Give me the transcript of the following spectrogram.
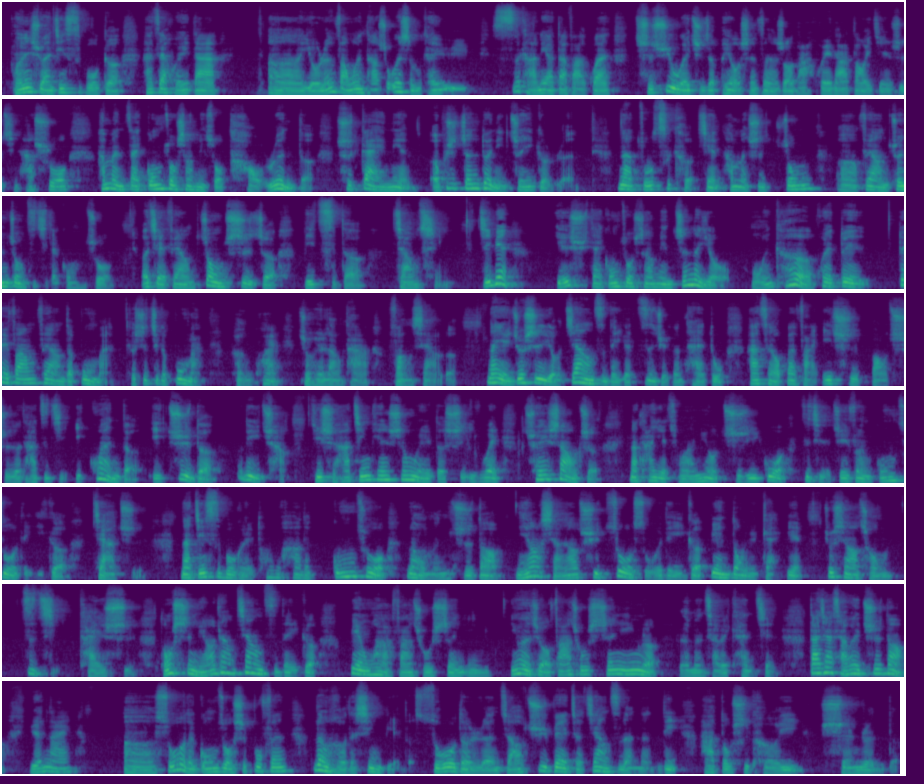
我很喜欢金斯伯格，他在回答，呃，有人访问他说为什么可以与斯卡利亚大法官持续维持着朋友身份的时候，他回答到一件事情，他说他们在工作上面所讨论的是概念，而不是针对你这一个人。那由此可见，他们是尊呃非常尊重自己的工作，而且非常重视着彼此的交情，即便也许在工作上面真的有某一刻会对对方非常的不满，可是这个不满。很快就会让他放下了，那也就是有这样子的一个自觉跟态度，他才有办法一直保持着他自己一贯的一致的立场。即使他今天身为的是一位吹哨者，那他也从来没有质疑过自己的这份工作的一个价值。那金斯伯格也通过他的工作，让我们知道，你要想要去做所谓的一个变动与改变，就是要从自己开始。同时，你要让这样子的一个变化发出声音，因为只有发出声音了，人们才会看见，大家才会知道，原来，呃，所有的工作是不分任何的性别的，所有的人只要具备着这样子的能力，他都是可以胜任的。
